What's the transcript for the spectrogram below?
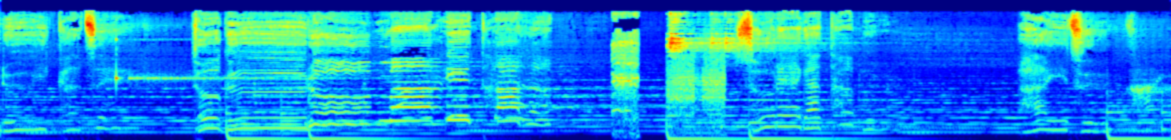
るい風とぐろ巻いたらそれが多分合図。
